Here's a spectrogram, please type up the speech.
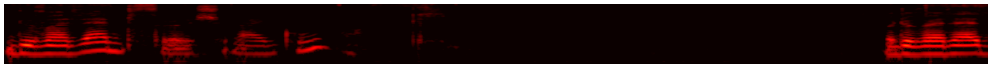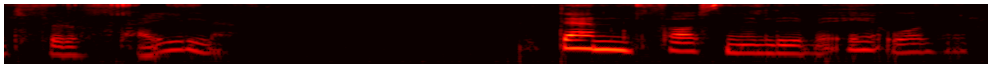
Du var redd for å ikke være god nok. Og du var redd for å feile. Den fasen i livet er over.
